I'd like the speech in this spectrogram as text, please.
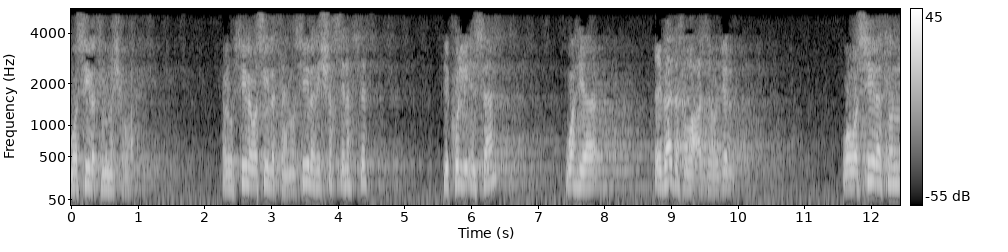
وسيلة مشروعة. الوسيلة وسيلتان وسيلة للشخص نفسه لكل إنسان وهي عبادة الله عز وجل ووسيلة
